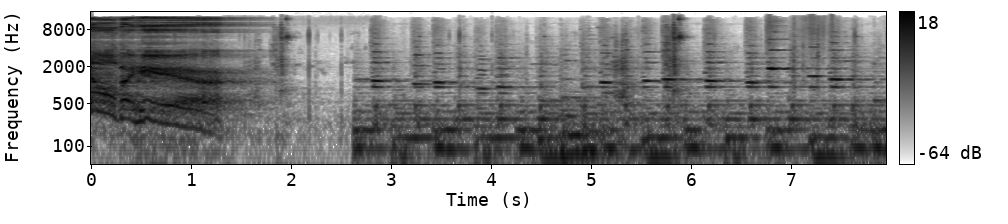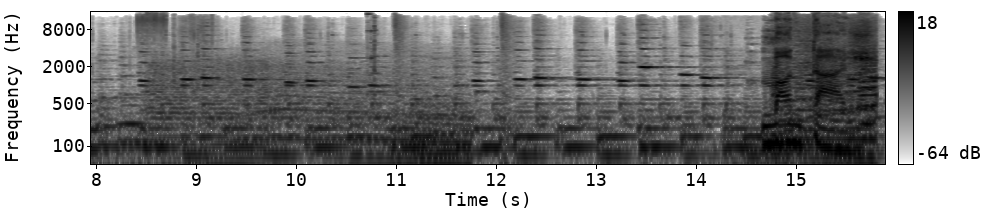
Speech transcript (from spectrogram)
Get over here! Montage.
